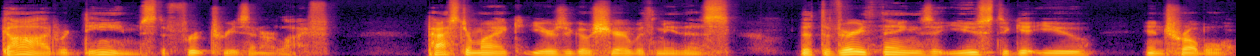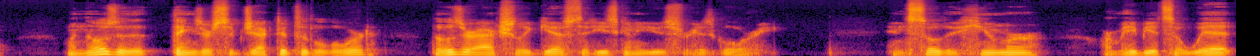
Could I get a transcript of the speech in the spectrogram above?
God redeems the fruit trees in our life. Pastor Mike years ago shared with me this that the very things that used to get you in trouble when those are the things are subjected to the Lord, those are actually gifts that He's going to use for His glory. And so the humor, or maybe it's a wit,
